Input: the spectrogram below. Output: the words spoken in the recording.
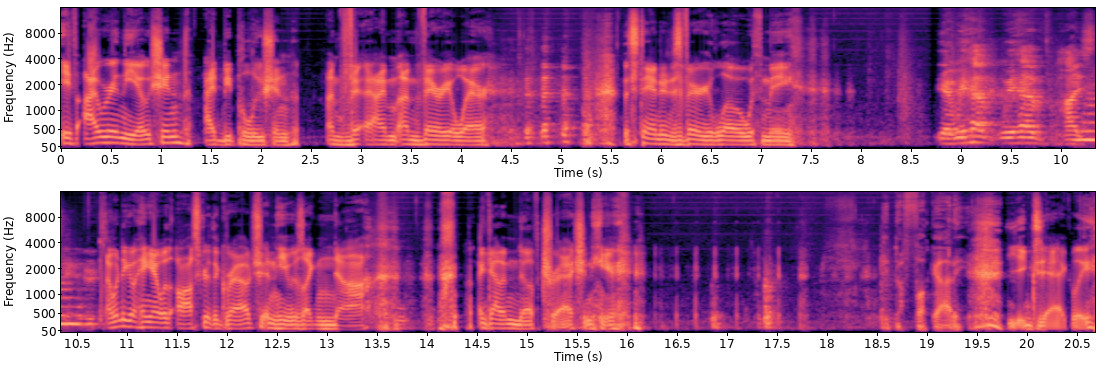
If I were in the ocean, I'd be pollution. I'm ve- I'm I'm very aware. the standard is very low with me. Yeah, we have we have high mm. standards. I went to go hang out with Oscar the Grouch, and he was like, "Nah, I got enough trash in here." Get the fuck out of here. exactly.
